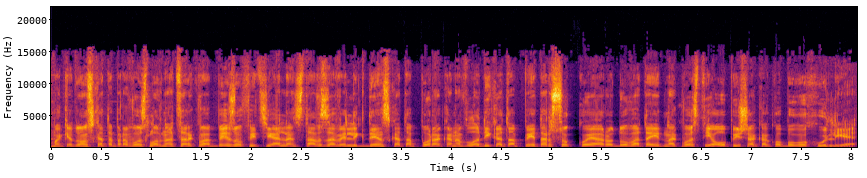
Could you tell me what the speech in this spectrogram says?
Македонската православна црква без официјален став за великденската порака на владиката Петар со која родовата еднаквост ја опиша како богохулие.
